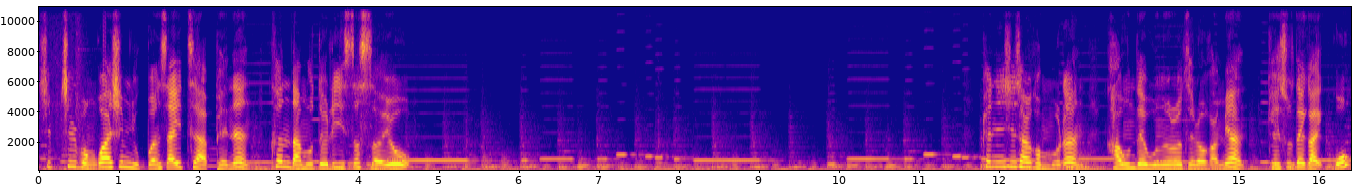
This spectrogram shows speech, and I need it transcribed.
17번과 16번 사이트 앞에는 큰 나무들이 있었어요. 편의시설 건물은 가운데 문으로 들어가면 개수대가 있고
